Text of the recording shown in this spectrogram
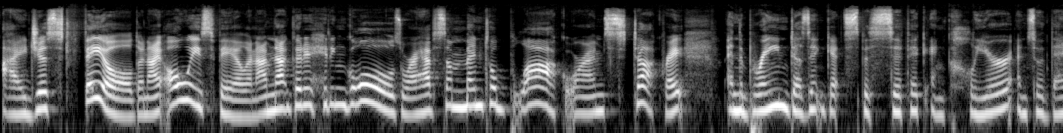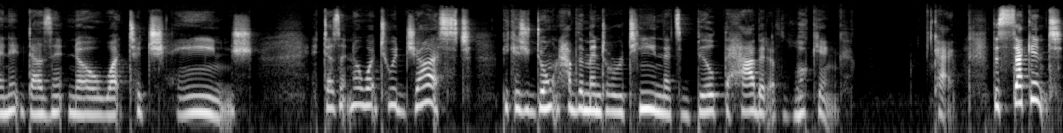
I just failed and I always fail and I'm not good at hitting goals or I have some mental block or I'm stuck, right? And the brain doesn't get specific and clear. And so then it doesn't know what to change, it doesn't know what to adjust because you don't have the mental routine that's built the habit of looking. Okay. The second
